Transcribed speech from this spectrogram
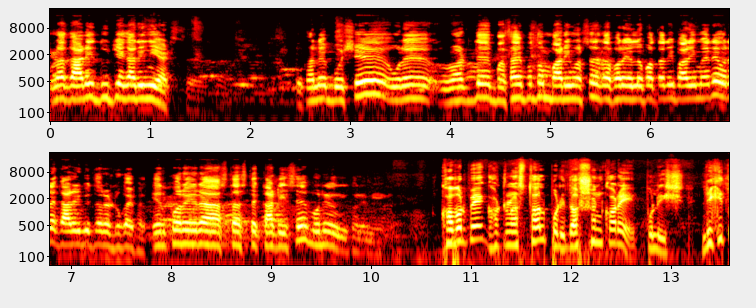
ওরা গাড়ি, দুইটা গাড়ি নিয়ে আসছে। ওখানে বসে ওরে রড দিয়ে মাথায় প্রথম বাড়ি মারছে তারপরে এলোপাতারি বাড়ি মেরে ওরে গাড়ির ভিতরে ঢুকাই ফেলে। এরপরে এরা আস্তে আস্তে কাটিছে বলে ওই করে নিয়ে গেছে। খবর পেয়ে ঘটনাস্থল পরিদর্শন করে পুলিশ। লিখিত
